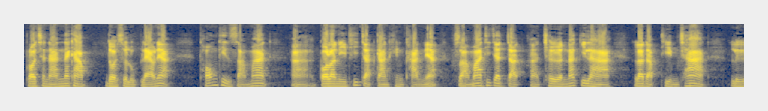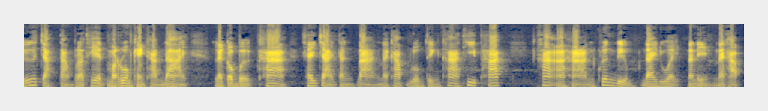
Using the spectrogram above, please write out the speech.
เพราะฉะนั้นนะครับ โดยสรุปแล้วเนี่ยท้องถิ่นสามารถกรณีที่จัดการแข่งขันเนี่ยสามารถที่จะจัดเชิญนักกีฬาระดับทีมชาติ หรือจากต่างประเทศมาร่วมแข่งขันได้ และก็เบิกค่าใช้จ่ายต่างๆนะครับ รวมถึงค่าที่พัก ค่าอาหารเครื่องดื่มได้ด้วยนั่นเองนะครับ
